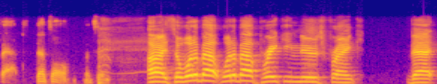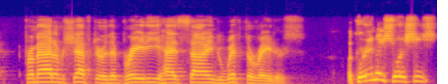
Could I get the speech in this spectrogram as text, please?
fat. That's all. That's it. All right. So what about what about breaking news, Frank? That from Adam Schefter that Brady has signed with the Raiders. According to my sources,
